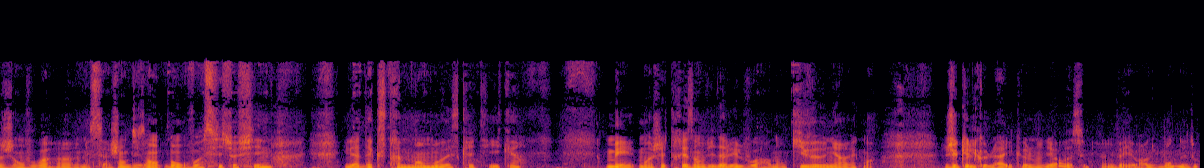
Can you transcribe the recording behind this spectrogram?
j'envoie un message en disant bon, voici ce film, il a d'extrêmement mauvaises critiques, mais moi j'ai très envie d'aller le voir. Donc qui veut venir avec moi? J'ai quelques likes, je me dis oh c'est bien, il va y avoir du monde et tout.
